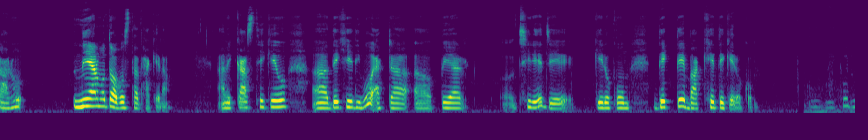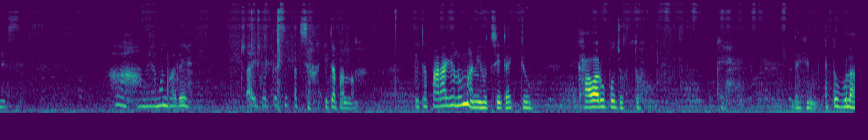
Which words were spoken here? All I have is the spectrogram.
কারও নেয়ার মতো অবস্থা থাকে না। আমি কাছ থেকেও দেখিয়ে দিব একটা পেয়ার ছিঁড়ে যে কীরকম দেখতে বা খেতে কীরকম। গুডনেস আমি এমনভাবে ট্রাই করতেছি। আচ্ছা এটা পারলাম। এটা পারা গেল মানে হচ্ছে এটা একটু খাওয়ার উপযুক্ত। ওকে, দেখেন, এতগুলা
